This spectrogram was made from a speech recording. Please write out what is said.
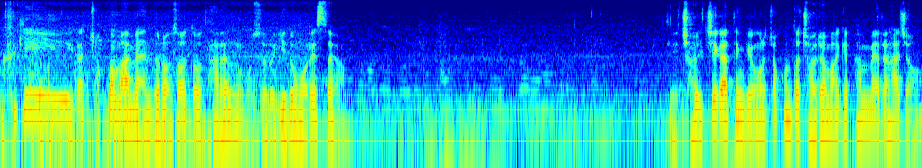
크기가 조금 마음에 안 들어서 또 다른 곳으로 이동을 했어요. 절지 같은 경우는 조금 더 저렴하게 판매를 하죠.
